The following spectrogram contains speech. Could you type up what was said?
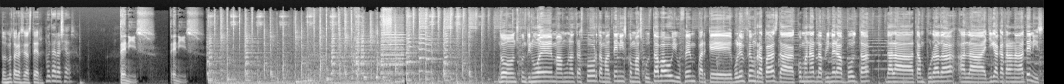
Doncs moltes gràcies, Esther. Moltes gràcies. Tenis. Tenis. Doncs continuem amb un altre esport, amb el tennis, com escoltàveu, i ho fem perquè volem fer un repàs de com ha anat la primera volta de la temporada a la Lliga Catalana de Tenis.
